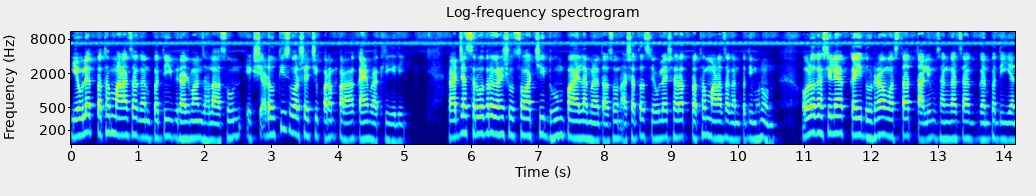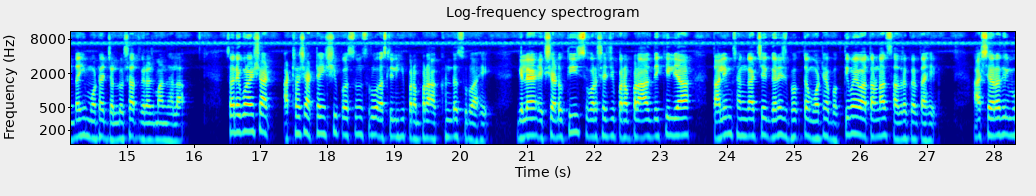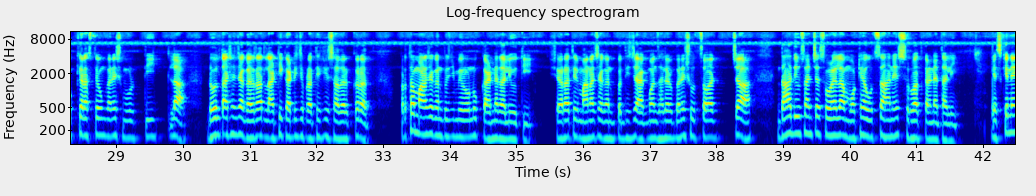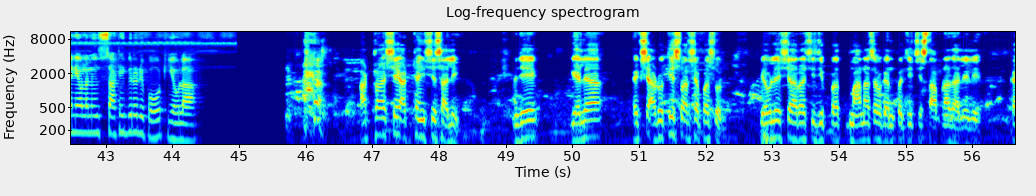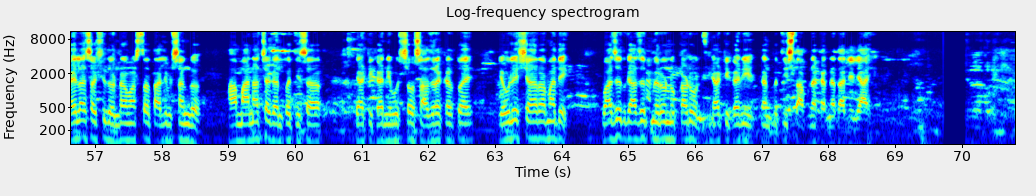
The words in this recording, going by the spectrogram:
येवल्यात प्रथम मानाचा गणपती विराजमान झाला असून एकशे अडतीस वर्षाची परंपरा कायम राखली गेली. राज्यात सर्वत्र गणेशोत्सवाची धूम पाहायला मिळत असून अशातच येवल्या शहरात प्रथम मानाचा गणपती म्हणून ओळख असलेल्या काही धुंडराव वस्तात तालीम संघाचा गणपती यंदाही मोठ्या जल्लोषात विराजमान झाला. सन एकोणीसशे अठराशे अठ्ठ्याऐंशीपासून सुरू असलेली ही परंपरा अखंड सुरू आहे. गेल्या एकशे अडतीस वर्षाची परंपरा आज देखील या तालीम संघाचे गणेश भक्त मोठ्या भक्तिमय वातावरणात साजरं करत आहेत. आज शहरातील मुख्य रस्त्याहून गणेश मूर्तीला ढोल ताशांच्या गजरात लाठीकाठीचे प्रात्यक्षिक सादर करत प्रथम मानाच्या गणपतीची मिरवणूक काढण्यात आली होती. शहरातील मानाच्या गणपतीचे आगमन झाल्यावर गणेश उत्सवाच्या दहा दिवसांच्या सोहळ्याला मोठ्या उत्साहाने सुरुवात करण्यात आली. एस के नाईन येवला न्यूजसाठी ब्युरो रिपोर्ट येवला. अठराशे अठ्ठ्याऐंशी साली म्हणजे गेल्या एकशे अडतीस वर्षापासून येवले शहराची जी प्रत मानाच्या गणपतीची स्थापना झालेली आहे कैलासाशी धोंडामास्तर तालीम संघ हा मानाच्या गणपतीचा या ठिकाणी उत्सव साजरा करतो आहे येवले शहरामध्ये वाजत गाजत मिरवणूक काढून या ठिकाणी गणपती स्थापना करण्यात आलेली आहे.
